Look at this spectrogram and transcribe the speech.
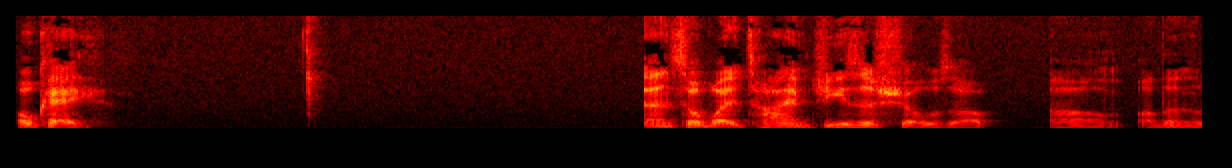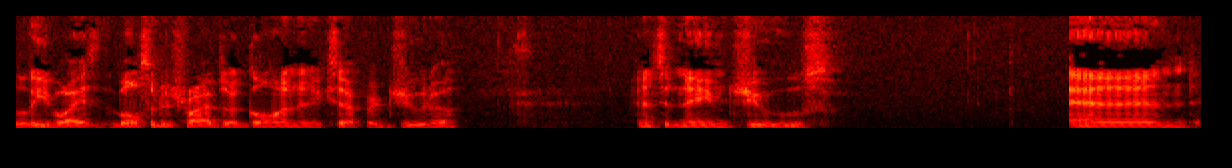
Okay, and so by the time Jesus shows up, um, other than the Levites, most of the tribes are gone except for Judah, hence the name Jews. And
